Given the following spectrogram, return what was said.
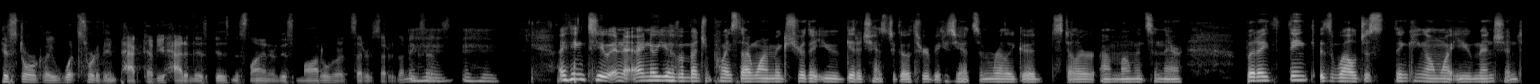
historically, what sort of impact have you had in this business line or this model, or et cetera, et cetera. Does that make mm-hmm, sense? Mm-hmm. I think too, and I know you have a bunch of points that I want to make sure that you get a chance to go through because you had some really good stellar um, moments in there. But I think as well, just thinking on what you mentioned,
